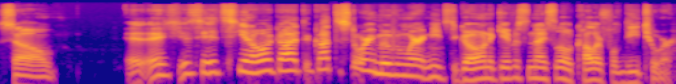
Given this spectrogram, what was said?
So it, it's, it's you know it got it got the story moving where it needs to go and it gave us a nice little colorful detour.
